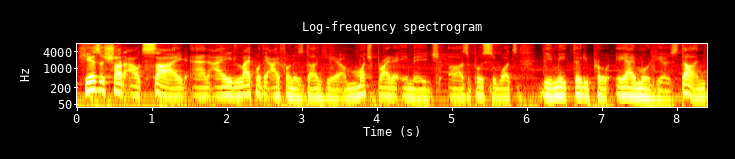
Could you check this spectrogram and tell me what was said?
Here's a shot outside and i like what the iphone has done here a much brighter image uh, as opposed to what the mate 30 pro ai mode here has done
